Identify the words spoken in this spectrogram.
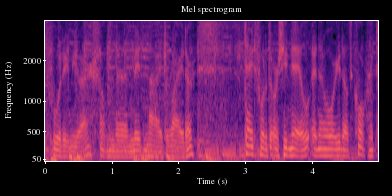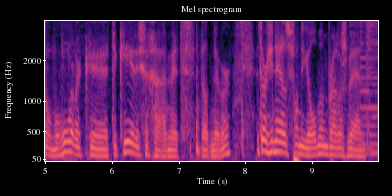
Uitvoering nietwaar, van uh, Midnight Rider. Tijd voor het origineel. En dan hoor je dat Cocker toch behoorlijk uh, tekeer is gegaan met dat nummer. Het origineel is van de Allman Brothers Band.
